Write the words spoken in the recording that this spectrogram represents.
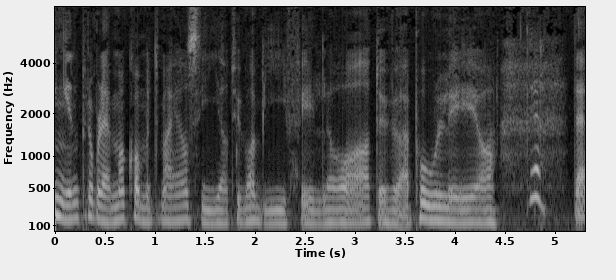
ingen problemer med å komme til meg og si at hun var bifil, og at hun er poli, og Ja. det,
